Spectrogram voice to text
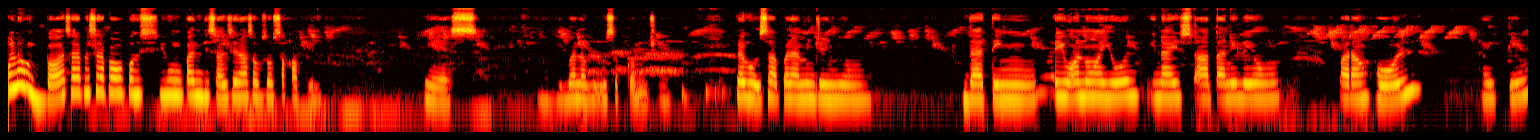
Walang ba? Sarap na sarap ako pag yung pandesal, sinasawsaw sa kape. Yes. Diba nag-uusap kami dyan? Nag-uusapan namin dyan yung dating, ay yung ano ngayon, inayos na ata nila yung parang hall, I think.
